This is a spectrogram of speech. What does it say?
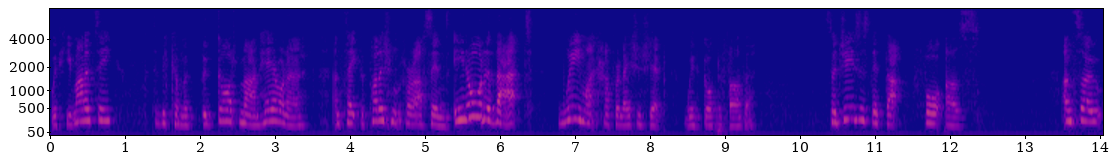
with humanity, to become the, the God man here on earth and take the punishment for our sins in order that we might have relationship with God the Father. So Jesus did that for us. And so,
